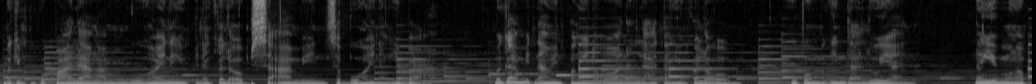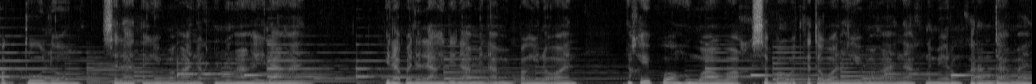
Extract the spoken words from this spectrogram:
Maging pagpapala ang aming buhay na iyong pinagkaloob sa amin sa buhay ng iba. Magamit namin Panginoon ang lahat ng iyong kaloob upang maging daluyan ng iyong mga pagtulong sa lahat ng iyong mga anak na nangangailangan. Pinapanalangin din namin aming Panginoon na kayo po ang humawak sa bawat katawan ng iyong mga anak na mayroong karamdaman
